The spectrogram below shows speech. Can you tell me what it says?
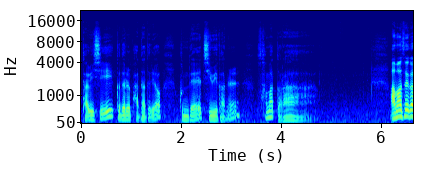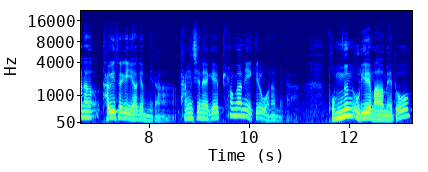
다윗이 그들을 받아들여 군대의 지휘관을 삼았더라. 아마세가 다윗에게 이야기합니다. 당신에게 평안이 있기를 원합니다. 돕는 우리의 마음에도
